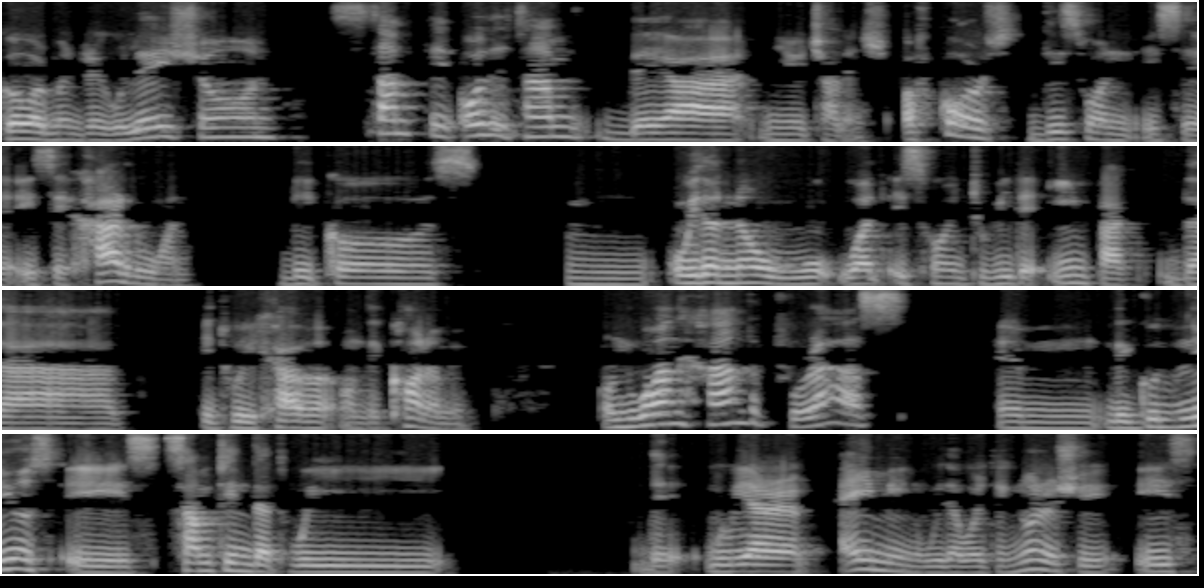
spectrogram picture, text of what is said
government regulation. Something all the time there are new challenge. Of course, this one is a is a hard one because um, we don't know w- what is going to be the impact that it will have on the economy on one hand, for us, um, the good news is something that we the, we are aiming with our technology is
